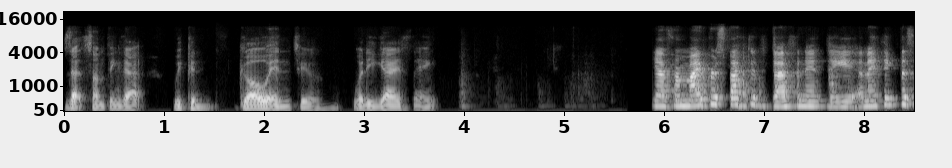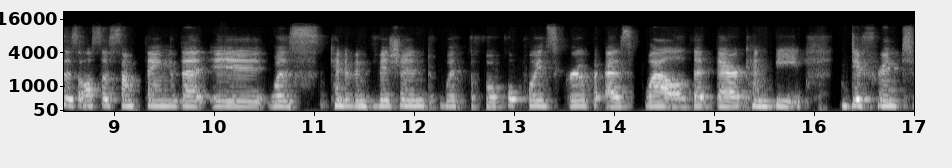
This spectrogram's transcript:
Is that something that we could go into? What do you guys think yeah, from my perspective, definitely. And I think this is also something that it was kind of envisioned with the focal points group as well, that there can be different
